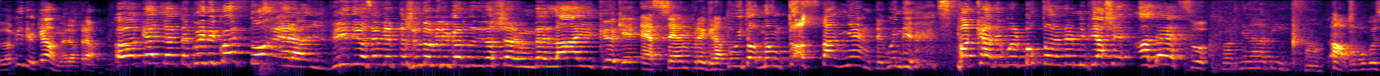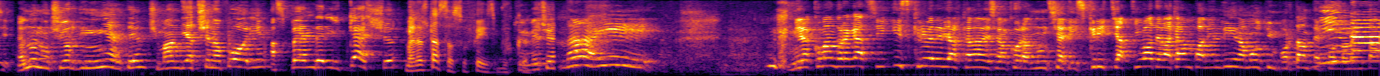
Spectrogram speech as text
La videocamera, fra. Ok, gente, quindi questo era il video. Se vi è piaciuto, vi ricordo di lasciare un bel like, che è sempre gratuito, non costa niente. Quindi spaccate quel bottone del mi piace adesso. Ordina la pizza. Ah, proprio così. E noi non ci ordini niente? Ci mandi a cena fuori? A spendere il cash? Ma in realtà sta su Facebook. Tu invece? Dai! Mi raccomando ragazzi iscrivetevi al canale se ancora non siete iscritti. Attivate la campanellina molto importante e fondamentale.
